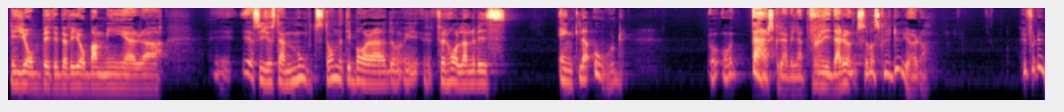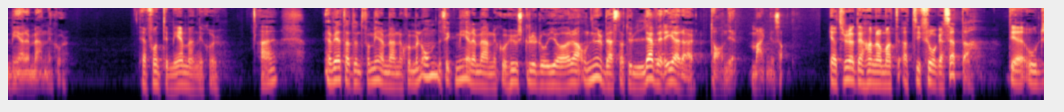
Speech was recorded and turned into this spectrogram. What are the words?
Det är jobbigt, vi behöver jobba mera. Alltså just det här motståndet i bara de förhållandevis enkla ord. Och, och, där skulle jag vilja vrida runt. Så vad skulle du göra då? Hur får du med dig människor? Jag får inte med människor. Nej, jag vet att du inte får med människor. Men om du fick med dig människor, hur skulle du då göra? Och nu är det bäst att du levererar, Daniel Magnusson. Jag tror att det handlar om att, att ifrågasätta det ord,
